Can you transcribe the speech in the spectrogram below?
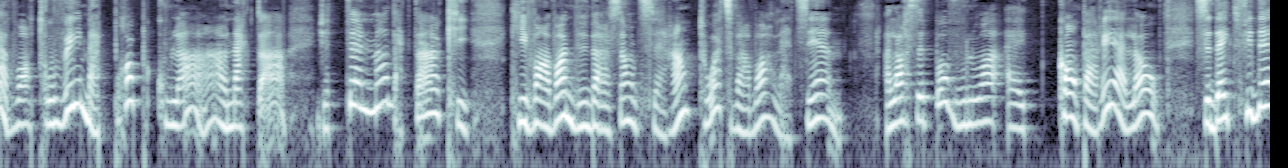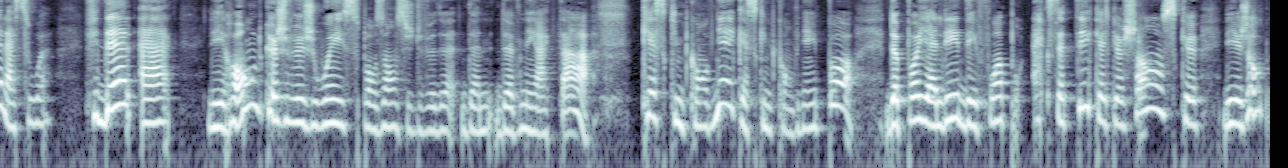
avoir trouvé ma propre couleur, hein, un acteur, il y a tellement d'acteurs qui, qui vont avoir une vibration différente. Toi, tu vas avoir la tienne. Alors, c'est pas vouloir être comparé à l'autre, c'est d'être fidèle à soi, fidèle à les rôles que je veux jouer, supposons si je veux devenir acteur, qu'est-ce qui me convient, qu'est-ce qui me convient pas, de ne pas y aller des fois pour accepter quelque chose que les autres,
